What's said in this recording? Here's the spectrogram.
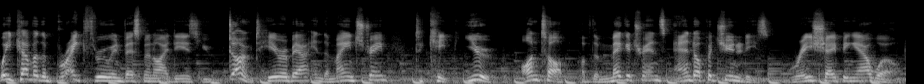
We cover the breakthrough investment ideas you don't hear about in the mainstream to keep you on top of the megatrends and opportunities reshaping our world.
